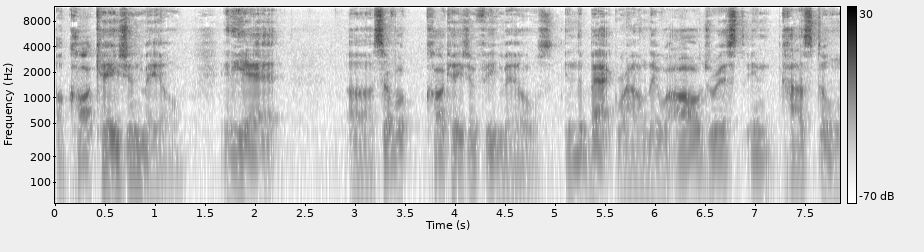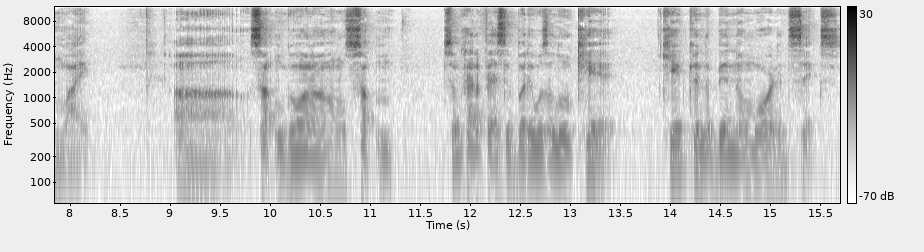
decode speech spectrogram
a Caucasian male, and he had uh, several Caucasian females in the background. They were all dressed in costume like uh, something going on, something, some kind of festive, but it was a little kid. Kid couldn't have been no more than six.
